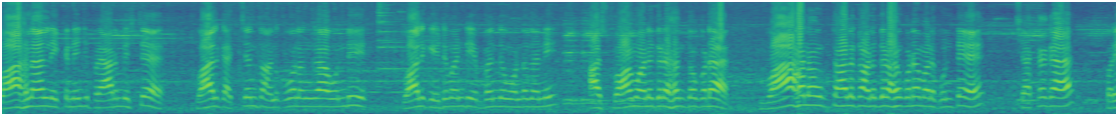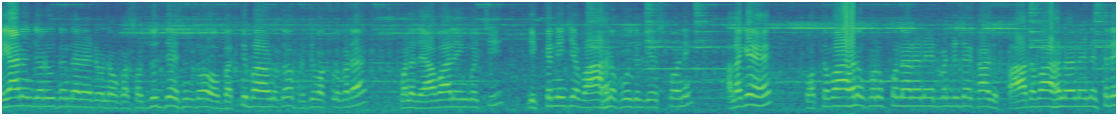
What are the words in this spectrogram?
వాహనాలను ఇక్కడి నుంచి ప్రారంభిస్తే వాళ్ళకి అత్యంత అనుకూలంగా ఉండి వాళ్ళకి ఎటువంటి ఇబ్బంది ఉండదని ఆ స్వామి అనుగ్రహంతో కూడా వాహనం తాలూకా అనుగ్రహం కూడా మనకు ఉంటే చక్కగా ప్రయాణం జరుగుతుంది అనేటువంటి ఒక సదుద్దేశంతో భక్తి భావనతో ప్రతి ఒక్కరు కూడా మన దేవాలయంకి వచ్చి ఇక్కడి నుంచే వాహన పూజలు చేసుకొని అలాగే కొత్త వాహనం కొనుక్కున్నారనేటువంటిదే కాదు పాత వాహనానైనా సరే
